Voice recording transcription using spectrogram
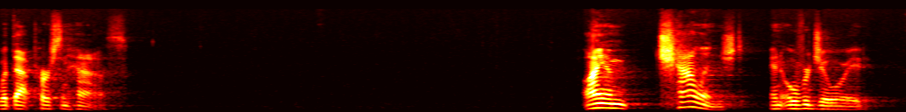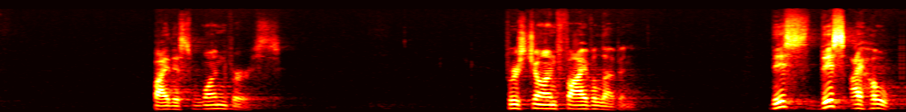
what that person has. I am challenged and overjoyed by this one verse. 1 John 5:11. This this I hope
